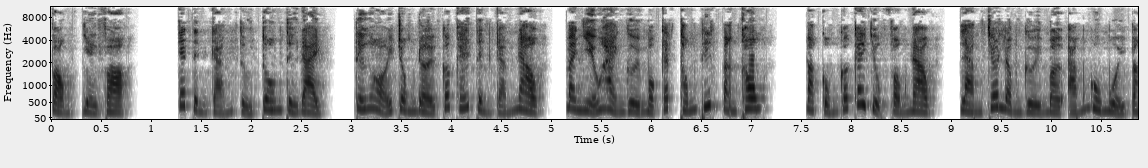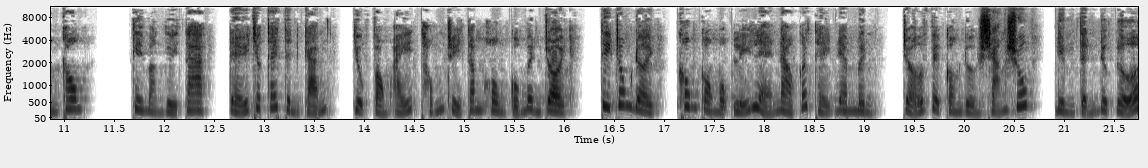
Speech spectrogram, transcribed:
vọng dày vò. Cái tình cảm tự tôn tự đại, tự hỏi trong đời có cái tình cảm nào mà nhiễu hại người một cách thống thiết bằng không, mà cũng có cái dục vọng nào làm cho lòng người mờ ám ngu muội bằng không. Khi mà người ta để cho cái tình cảm, dục vọng ấy thống trị tâm hồn của mình rồi, thì trong đời không còn một lý lẽ nào có thể đem mình trở về con đường sáng suốt, điềm tĩnh được nữa.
